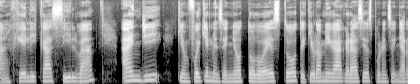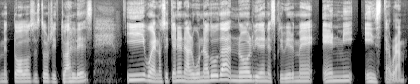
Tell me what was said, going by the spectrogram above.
Angélica Silva, Angie, quien fue quien me enseñó todo esto. Te quiero amiga, gracias por enseñarme todos estos rituales. Y bueno, si tienen alguna duda, no olviden escribirme en mi Instagram.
